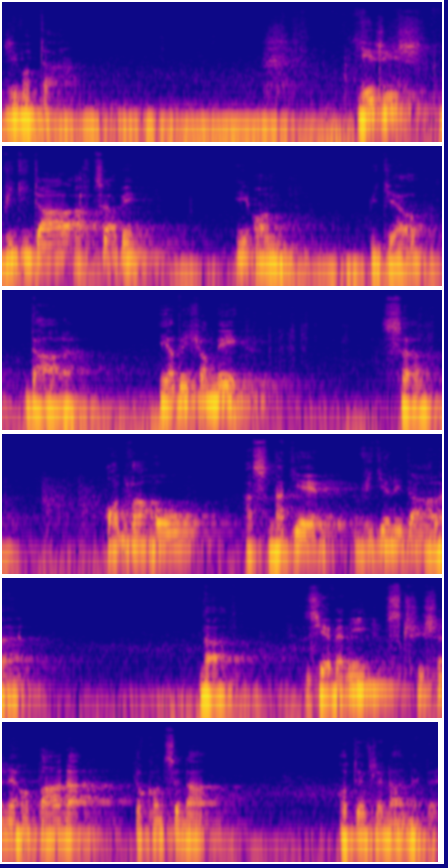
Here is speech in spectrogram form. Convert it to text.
života. Ježíš vidí dál a chce, aby i on viděl dále. I abychom my s odvahou a s naděje viděli dále na zjevení vzkříšeného pána, dokonce na otevřená nebe.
